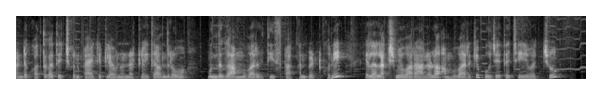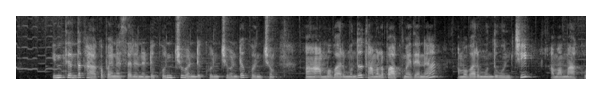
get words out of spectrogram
అంటే కొత్తగా తెచ్చుకున్న ప్యాకెట్లు ఏమైనా ఉన్నట్లయితే అందులో ముందుగా అమ్మవారికి తీసి పక్కన పెట్టుకొని ఇలా లక్ష్మీ వారాలలో అమ్మవారికి పూజ అయితే చేయవచ్చు. ఇంతెంత కాకపోయినా సరేనండి కొంచెం అండి కొంచెం అంటే కొంచెం. అమ్మవారి ముందు తమలపాకు మీదైనా అమ్మవారి ముందు ఉంచి అమ్మ మాకు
